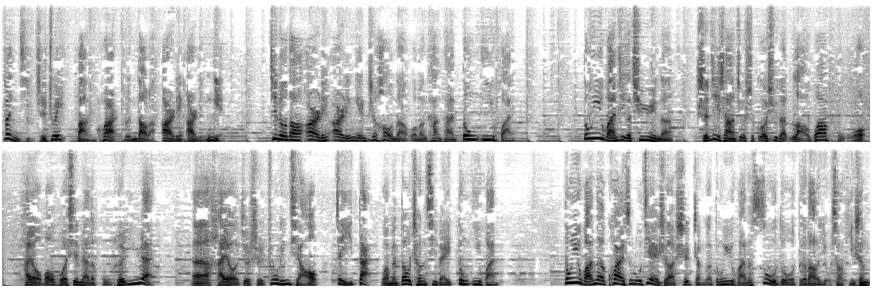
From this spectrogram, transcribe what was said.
奋起直追，板块轮到了二零二零年。进入到二零二零年之后呢，我们看看东一环。东一环这个区域呢，实际上就是过去的老瓜埔，还有包括现在的骨科医院，呃，还有就是朱林桥这一带，我们都称其为东一环。东一环的快速路建设使整个东一环的速度得到了有效提升。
